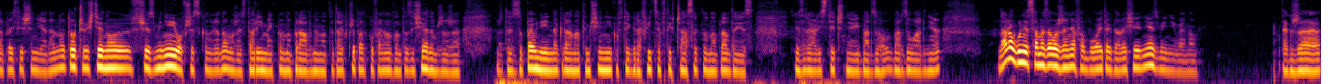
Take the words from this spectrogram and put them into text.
na PlayStation 1, no to oczywiście no, się zmieniło wszystko. No wiadomo, że jest to remake pełnoprawny, no to tak w przypadku Final Fantasy VII, że, że, że to jest zupełnie inna gra na tym silniku, w tej grafice, w tych czasach, to naprawdę jest, jest realistycznie i bardzo, bardzo ładnie. No ale ogólnie same założenia, fabuła i tak dalej się nie zmieniły, no. Także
